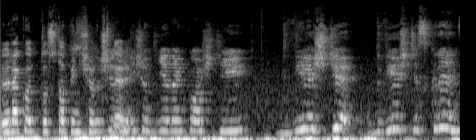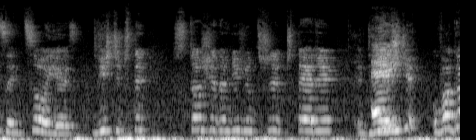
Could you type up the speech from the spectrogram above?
rekord to 154. 171 kości, 200, 200 skręceń, co jest? 204, 173, 4, 200, uwaga,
